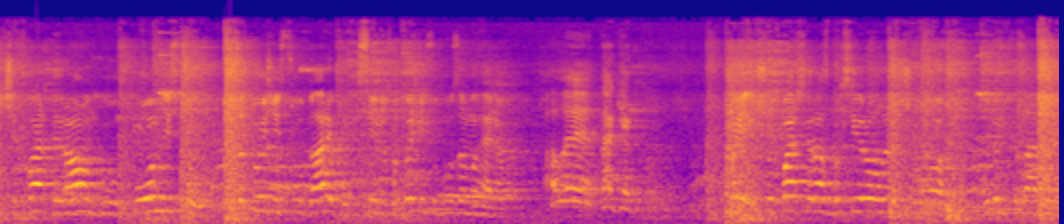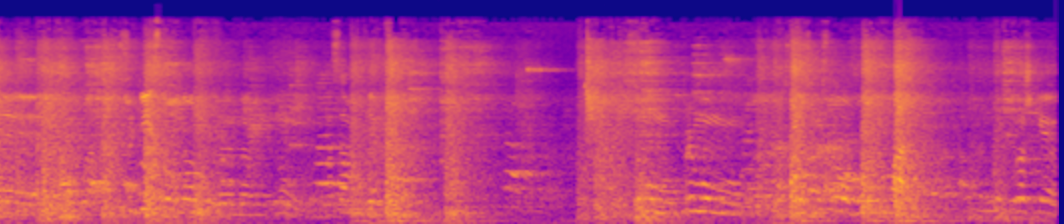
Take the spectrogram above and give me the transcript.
і четвертий раунд був повністю за точністю ударів, професійно точністю був за Мегерем. Але так як ми, що перший раз боксували, що будемо казати, суддівство воно ну, на самом деле в самому смислі було. Ну, Трошки е,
